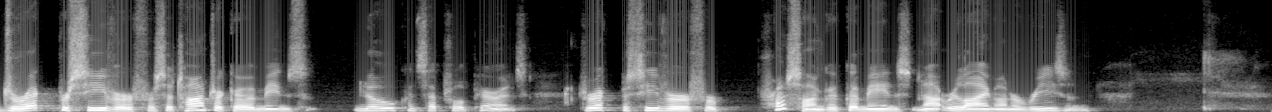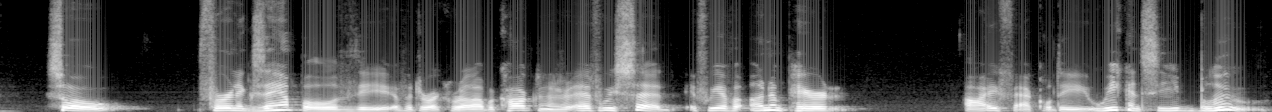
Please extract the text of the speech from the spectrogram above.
Direct perceiver for Sautrantika means no conceptual appearance. Direct perceiver for Prasangika means not relying on a reason. So for an example of the of a direct reliable cognizer, as we said, if we have an unimpaired eye faculty, we can see blue.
